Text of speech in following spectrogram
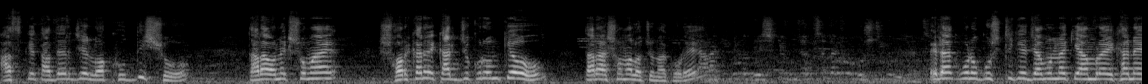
আজকে তাদের যে লক্ষ্য উদ্দেশ্য তারা অনেক সময় সরকারের কার্যক্রমকেও তারা সমালোচনা করে। এটা কোনো গোষ্ঠীকে যেমন নাকি আমরা এখানে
